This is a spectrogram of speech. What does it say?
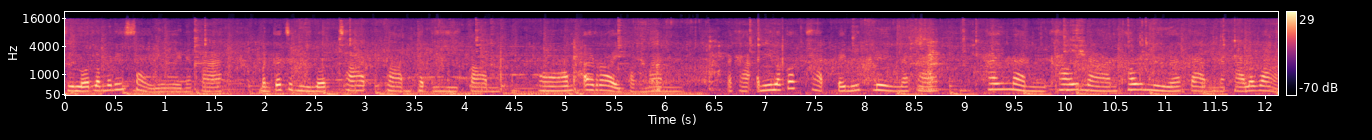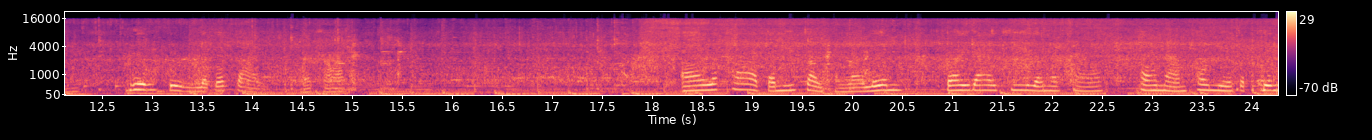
ชูรสเราไม่ได้ใส่เลยนะคะ มันก็จะมีรสชาติความพอดีความหอมอร่อยของมันนะคะ อันนี้เราก็ผัดไปนิดนึงนะคะ ให้มันเข้าน้ำเข้าเนื้อกันนะคะ ระหว่างเครื่องปรุงแล้วก็ไก่นะคะเอาละค่ะ ตอนนี้ไก่ของเราเริ่มใกล้ได้ที่แล้วนะคะ เข้าน้ำเข้าเนื้อกับเครื่อง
